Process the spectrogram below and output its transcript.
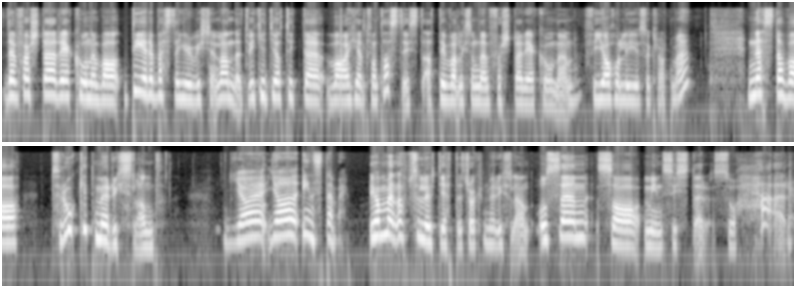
den första reaktionen var det är det bästa Eurovisionlandet, vilket jag tyckte var helt fantastiskt att det var liksom den första reaktionen. För jag håller ju såklart med. Nästa var tråkigt med Ryssland. Jag, jag instämmer. Ja men absolut jättetråkigt med Ryssland. Och sen sa min syster så här.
